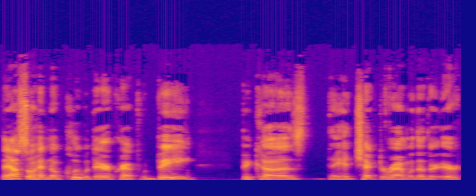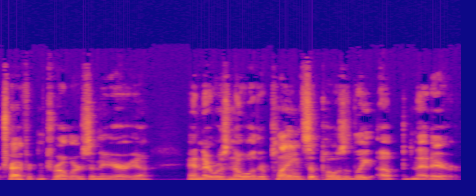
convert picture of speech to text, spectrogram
They also had no clue what the aircraft would be because they had checked around with other air traffic controllers in the area, and there was no other plane supposedly up in that air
